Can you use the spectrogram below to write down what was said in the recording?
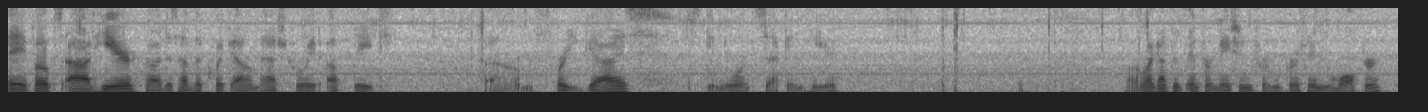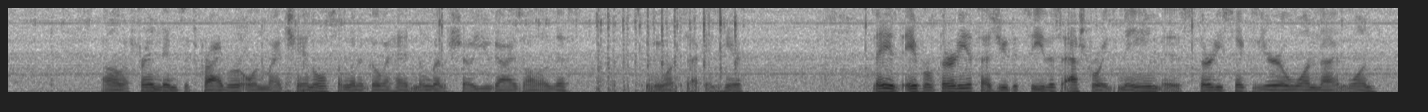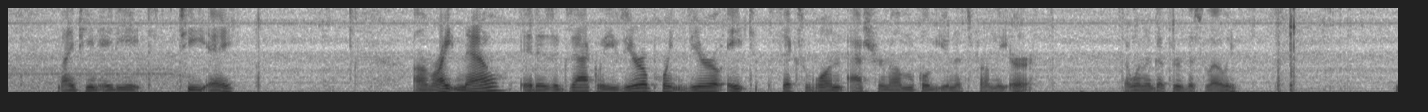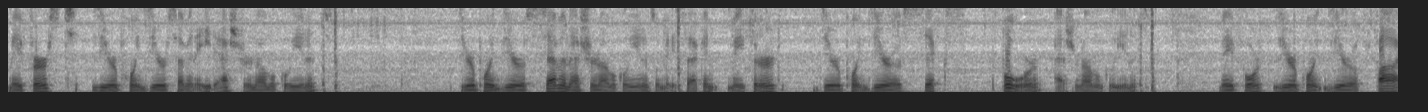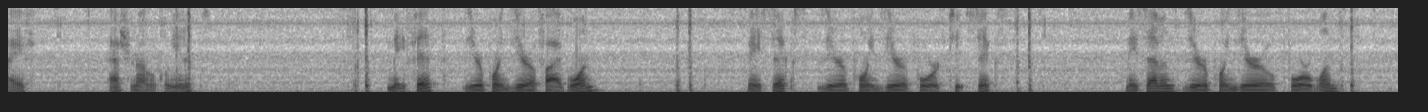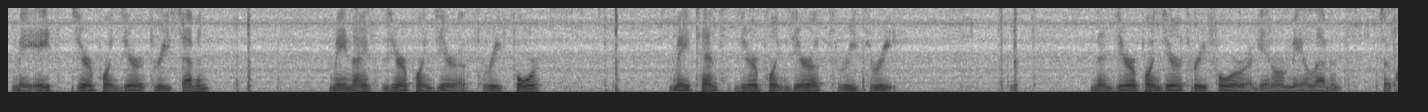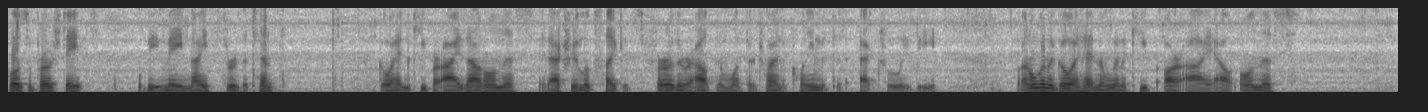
Hey folks, Odd here. I uh, just have the quick um, asteroid update um, for you guys. Just give me one second here. Um, I got this information from Griffin Walker, um, a friend and subscriber on my channel, so I'm going to go ahead and I'm going to show you guys all of this. Just give me one second here. Today is April 30th. As you can see, this asteroid's name is 360191, 1988 TA. Um, right now, it is exactly 0.0861 astronomical units from the Earth. So I'm going to go through this slowly. May 1st, 0.078 astronomical units. 0.07 astronomical units on May 2nd. May 3rd, 0.064 astronomical units. May 4th, 0.05 astronomical units. May 5th, 0.051. May 6th, 0.046. May 7th, 0.041. May 8th, 0.037. May 9th, 0.034. May 10th, 0.033. And then 0.034 again on May 11th. So close approach dates will be May 9th through the 10th go ahead and keep our eyes out on this. It actually looks like it's further out than what they're trying to claim it to actually be. But I'm going to go ahead and I'm going to keep our eye out on this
